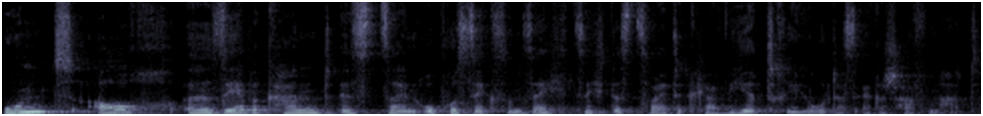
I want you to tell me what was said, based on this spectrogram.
Und auch äh, sehr bekannt ist sein Opus 66, das zweite Klaviertrio, das er geschaffen hat.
